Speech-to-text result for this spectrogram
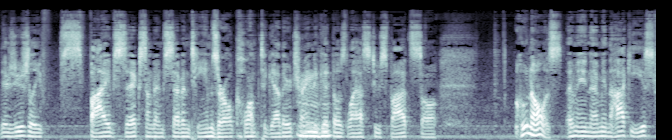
there's usually five, six, sometimes seven teams are all clumped together trying to get those last two spots. So who knows? I mean, I mean the Hockey East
